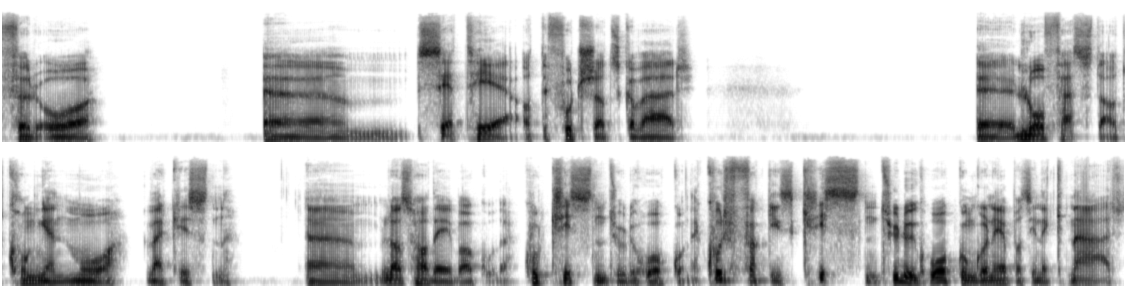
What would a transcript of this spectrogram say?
for å eh, se til at det fortsatt skal være eh, lovfesta at kongen må være kristen. Eh, la oss ha det i bakhodet. Hvor kristen tror du Håkon er? Hvor fuckings kristen tror du Håkon går ned på sine knær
